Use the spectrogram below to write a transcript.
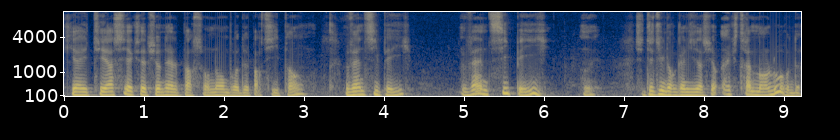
qui a été assez exceptionnelle par son nombre de participants, 26 pays. 26 pays. C'était une organisation extrêmement lourde.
